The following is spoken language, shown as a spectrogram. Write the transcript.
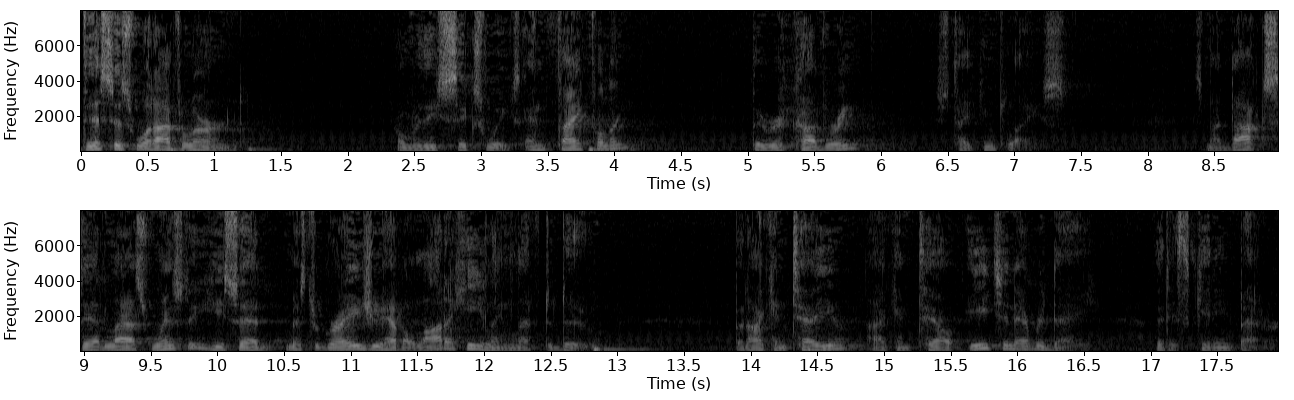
This is what I've learned over these six weeks. And thankfully, the recovery is taking place. As my doc said last Wednesday, he said, Mr. Graves, you have a lot of healing left to do. But I can tell you, I can tell each and every day that it's getting better.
